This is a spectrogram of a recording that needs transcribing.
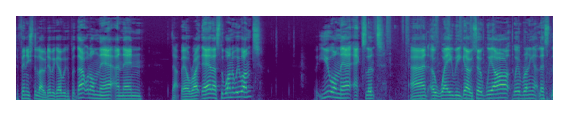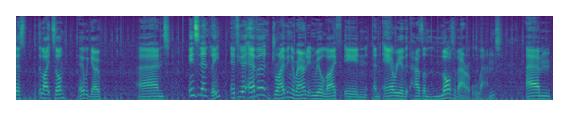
to finish the load. There we go. We can put that one on there and then that bell right there, that's the one that we want. Put you on there, excellent. And away we go. So we are, we're running out, let's, let's put the lights on. There we go. And incidentally, if you're ever driving around in real life in an area that has a lot of arable land, um,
